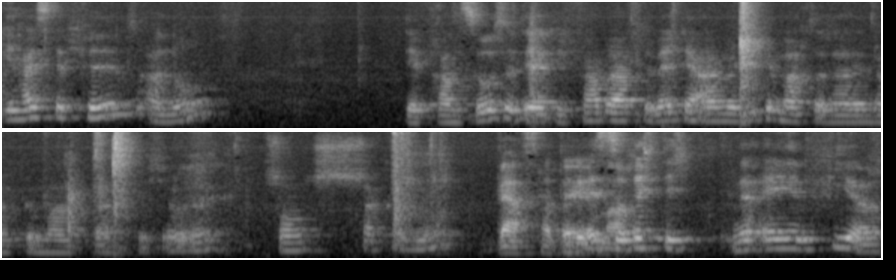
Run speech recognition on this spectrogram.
Wie heißt der Film? Anon? Der Franzose, der die fabelhafte Welt der Amelie gemacht hat, hat er noch gemacht, dachte ich, oder? Jean-Jacques Anon? Was hat der, Der ist so gemacht? richtig, ne, Alien 4.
